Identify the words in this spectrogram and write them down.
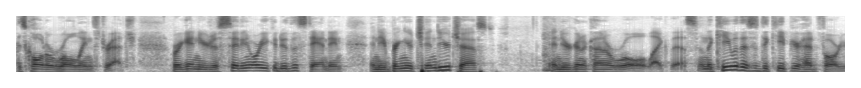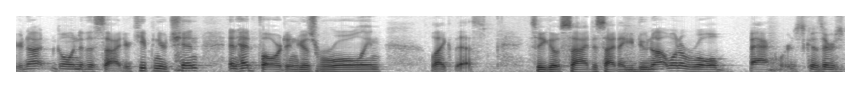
it's called a rolling stretch, where again you're just sitting or you could do the standing, and you bring your chin to your chest, and you're going to kind of roll like this. And the key with this is to keep your head forward. You're not going to the side. You're keeping your chin and head forward and you're just rolling like this. So you go side to side. Now you do not want to roll backwards because there's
